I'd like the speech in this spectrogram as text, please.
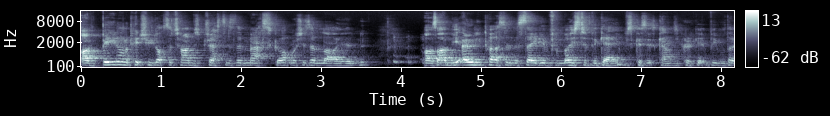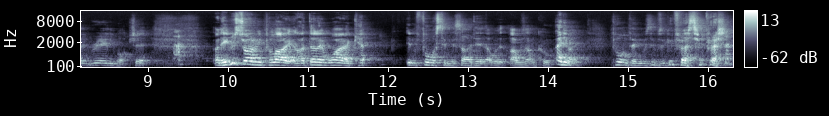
I've been on a pitch with you lots of times dressed as the mascot, which is a lion. I was like, I'm the only person in the stadium for most of the games because it's county cricket and people don't really watch it. And he was trying to be polite, and I don't know why I kept enforcing this idea that I was uncool. Anyway, important thing was it was a good first impression.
